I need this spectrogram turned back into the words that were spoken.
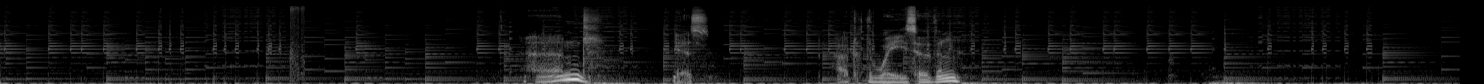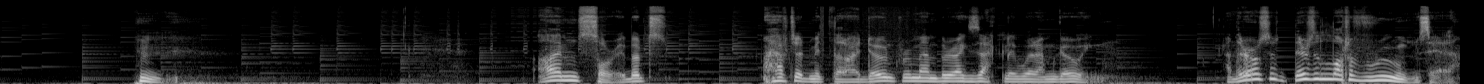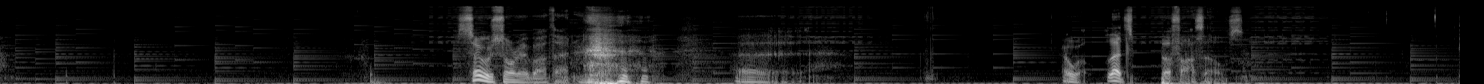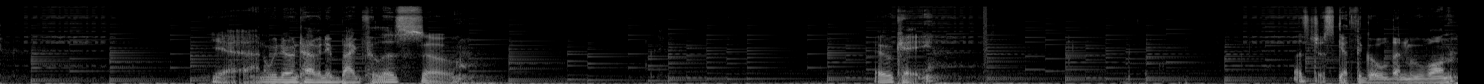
And yes, out of the way, so then. Hmm. I'm sorry, but I have to admit that I don't remember exactly where I'm going. And there are there's a lot of rooms here. So sorry about that. uh, oh well, let's buff ourselves. Yeah, and we don't have any bag fillers, so... Okay. Let's just get the gold and move on.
